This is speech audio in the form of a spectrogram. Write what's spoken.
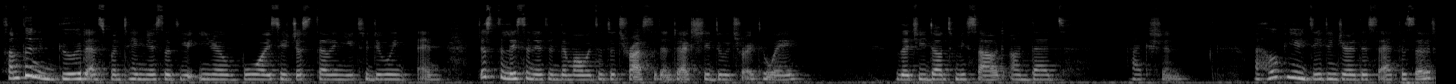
something good and spontaneous that your inner voice is just telling you to do it and just to listen it in the moment and to trust it and to actually do it right away so that you don't miss out on that action. I hope you did enjoy this episode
